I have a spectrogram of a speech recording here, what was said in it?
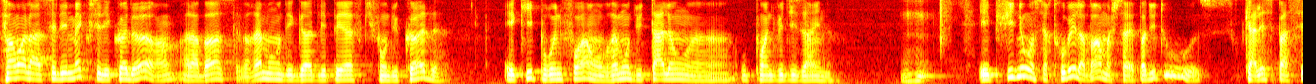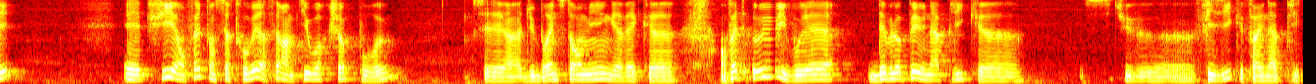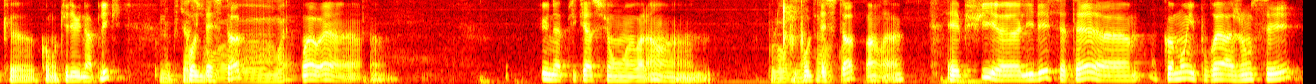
Enfin voilà, c'est des mecs, c'est des codeurs hein, à la base. C'est vraiment des gars de l'EPF qui font du code et qui, pour une fois, ont vraiment du talent euh, au point de vue design. Mhm. Et puis nous, on s'est retrouvés là-bas. Moi, je savais pas du tout ce qu'allait se passer. Et puis, en fait, on s'est retrouvés à faire un petit workshop pour eux. C'est euh, du brainstorming avec. Euh, en fait, eux, ils voulaient développer une applique, si tu veux, physique, enfin une applique, comment tu dis, une applique pour le desktop. ouais. Ouais, ouais. une application, voilà pour, le desktop. Hein, Et puis euh, l'idée c'était euh, comment ils pourraient agencer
